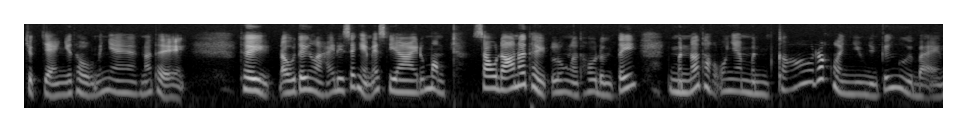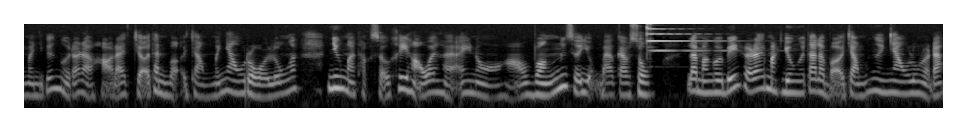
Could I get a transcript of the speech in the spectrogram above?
trực tràng như thường đó nha, nói thiệt. Thì đầu tiên là hãy đi xét nghiệm STI đúng không? Sau đó nói thiệt luôn là thôi đừng tiếc. Mình nói thật luôn nha, mình có rất là nhiều những cái người bạn mà những cái người đó là họ đã trở thành vợ chồng với nhau rồi luôn á. Nhưng mà thật sự khi họ quan hệ anal, họ vẫn sử dụng bao cao su là mọi người biết rồi đó mặc dù người ta là vợ chồng với nhau luôn rồi đó.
